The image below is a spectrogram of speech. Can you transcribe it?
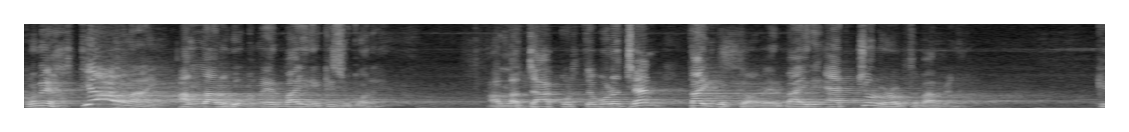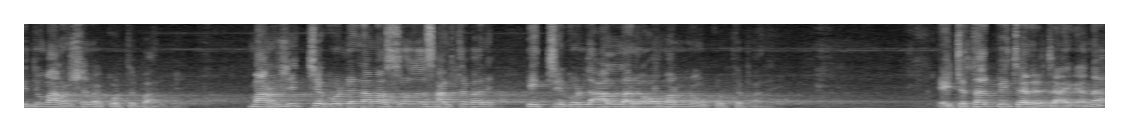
কোনো এখতিয়ার নাই। আল্লাহর হুকুমের বাইরে কিছু করে। আল্লাহ যা করতে বলেছেন তাই করতে হবে। এর বাইরে এক চুলও নড়তে পারবে না। কিন্তু মানুষেরা করতে পারবে। মানুষ ইচ্ছে করলে নামাজ রোজা ছাড়তে পারে, ইচ্ছে করলে আল্লাহরে অমান্য করতে পারে। এটা তার বিচারের জায়গা না,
